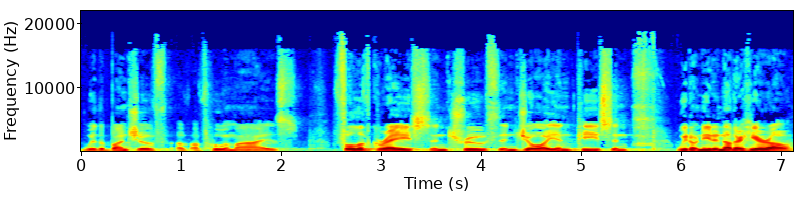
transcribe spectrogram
with a bunch of, of, of who am I's, full of grace and truth and joy and peace. And we don't need another hero.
